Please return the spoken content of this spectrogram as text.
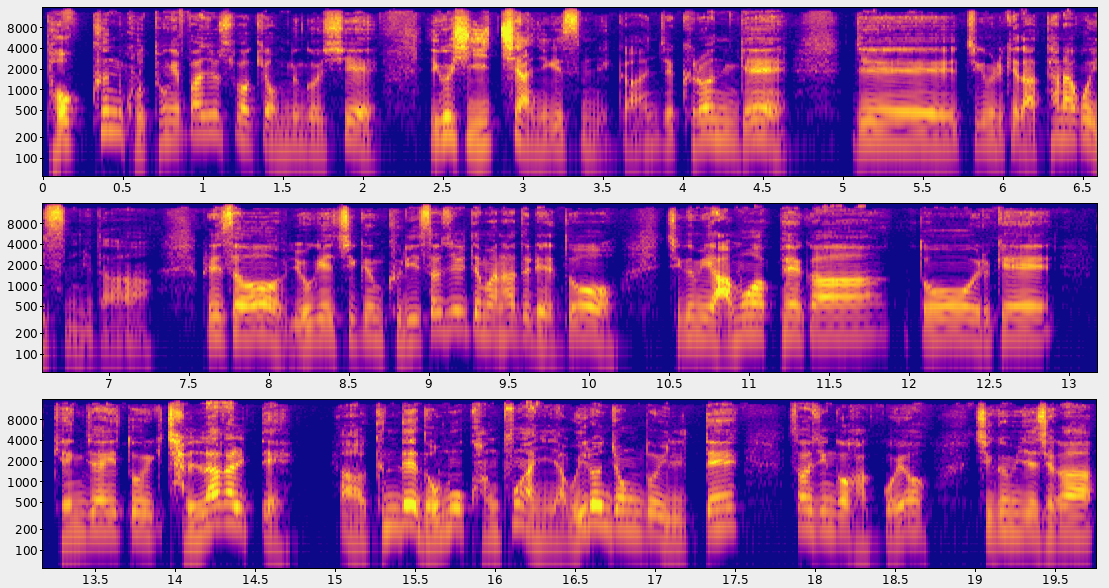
더 큰 고통에 빠질 수밖에 없는 것이 이것이 이치 아니겠습니까? 이제 그런 게 이제 지금 이렇게 나타나고 있습니다. 그래서 요게 지금 글이 써질 때만 하더라도 지금 이 암호화폐가 또 이렇게 굉장히 또 이렇게 잘 나갈 때 아, 근데 너무 광풍 아니냐, 뭐 이런 정도일 때 써진 것 같고요. 지금 이제 제가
